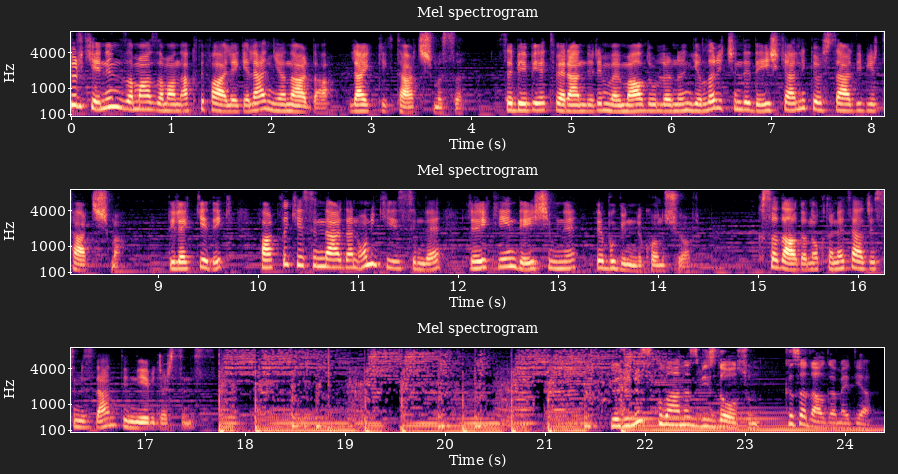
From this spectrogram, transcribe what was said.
Türkiye'nin zaman zaman aktif hale gelen yanardağ, laiklik tartışması, sebebiyet verenlerin ve mağdurlarının yıllar içinde değişkenlik gösterdiği bir tartışma. Dilek Gedik, farklı kesimlerden 12 isimle laikliğin değişimini ve bugününü konuşuyor. Kısa Dalga.net adresimizden dinleyebilirsiniz. Gözünüz kulağınız bizde olsun. Kısa Dalga Medya.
